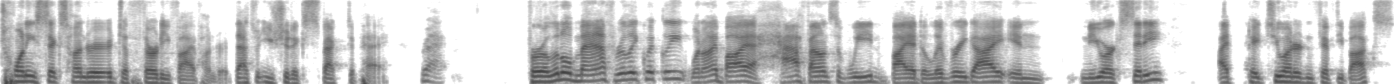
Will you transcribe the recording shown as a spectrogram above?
2600 to 3500. That's what you should expect to pay. Right. For a little math really quickly, when I buy a half ounce of weed by a delivery guy in New York City, I pay 250 bucks.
